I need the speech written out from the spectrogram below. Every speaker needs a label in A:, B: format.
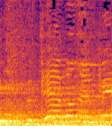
A: the devil and me.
